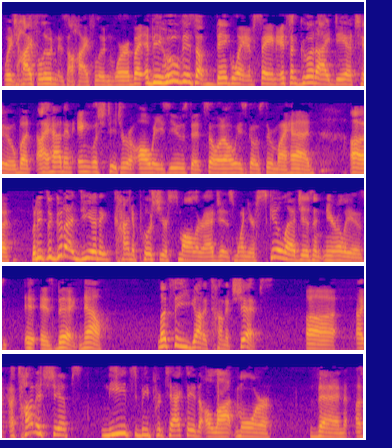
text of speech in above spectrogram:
which highfalutin is a highfalutin word, but it behoove is a big way of saying it's a good idea too. But I had an English teacher who always used it, so it always goes through my head. Uh, but it's a good idea to kind of push your smaller edges when your skill edge isn't nearly as as big. Now, let's say you got a ton of chips. Uh, a, a ton of chips needs to be protected a lot more than a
